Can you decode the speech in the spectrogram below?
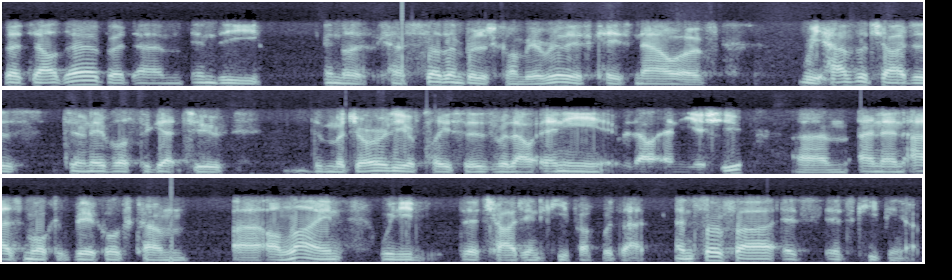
that's out there. But um, in the in the kind of southern British Columbia, really it's a case now of we have the charges to enable us to get to the majority of places without any without any issue. Um, and then as more vehicles come uh, online, we need the charging to keep up with that. And so far, it's it's keeping up.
